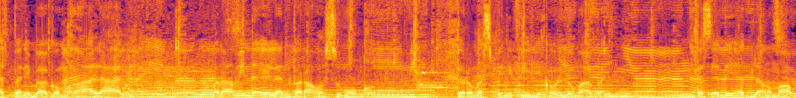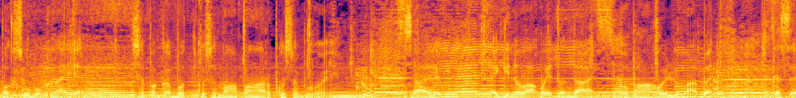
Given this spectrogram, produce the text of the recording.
at panibagong mga alaala. Maraming dahilan para ako sumuko, pero mas pinipili kong lumaban. Kasi di hadlang ang mga pagsubok na yan sa pag-abot ko sa mga pangarap ko sa buhay. Sa halip, ay ginawa ko itong daan upang ako'y lumaban. Kasi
